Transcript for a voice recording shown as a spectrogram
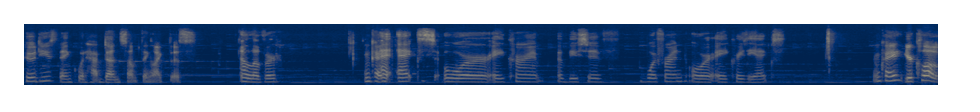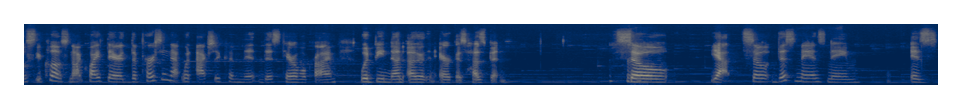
who do you think would have done something like this? A lover, Okay. an ex, or a current abusive boyfriend, or a crazy ex. Okay, you're close. You're close. Not quite there. The person that would actually commit this terrible crime would be none other than Erica's husband. Hmm. So, yeah. So this man's name is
